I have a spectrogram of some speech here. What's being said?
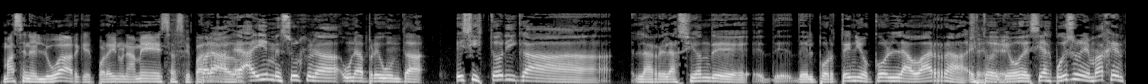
más en el lugar que por ahí en una mesa separado. Pará, eh, ahí me surge una, una pregunta. ¿Es histórica la relación de, de- del porteño con la barra? Sí. Esto de que vos decías, porque es una imagen,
